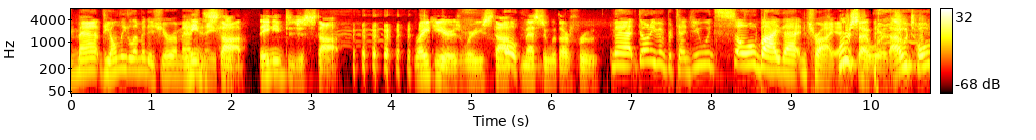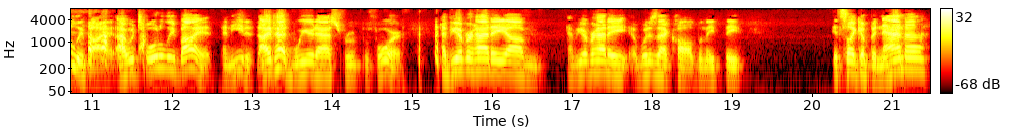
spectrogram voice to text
Matt, the only limit is your imagination. They need to stop. They need to just stop. right here is where you stop Oh. messing with our fruit. Matt, don't even pretend. You would so buy that and try it. Of course I would. I would totally buy it. I would totally buy it and eat it. I've had weird ass fruit before. Have you ever had a um have you ever had a what is that called when they they it's like a banana,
